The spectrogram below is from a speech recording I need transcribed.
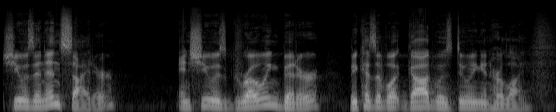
She was an insider and she was growing bitter because of what God was doing in her life.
